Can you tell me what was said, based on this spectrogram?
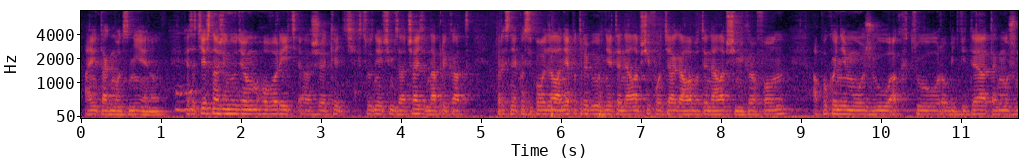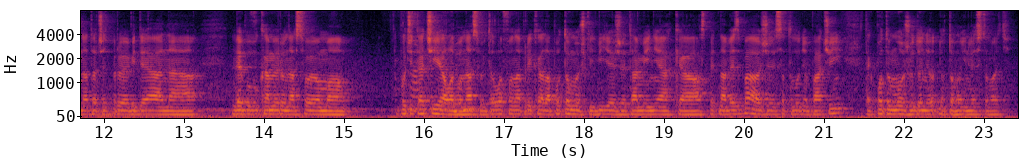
ani tak moc nie. No. Uh-huh. Ja sa tiež snažím ľuďom hovoriť, že keď chcú niečím začať, napríklad presne ako si povedala, nepotrebujú hneď ten najlepší foťák alebo ten najlepší mikrofón a pokojne môžu, ak chcú robiť videá, tak môžu natáčať prvé videá na webovú kameru na svojom počítači alebo na svoj telefón napríklad a potom už keď vidia, že tam je nejaká spätná väzba a že sa to ľuďom páči, tak potom môžu do, do toho investovať.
